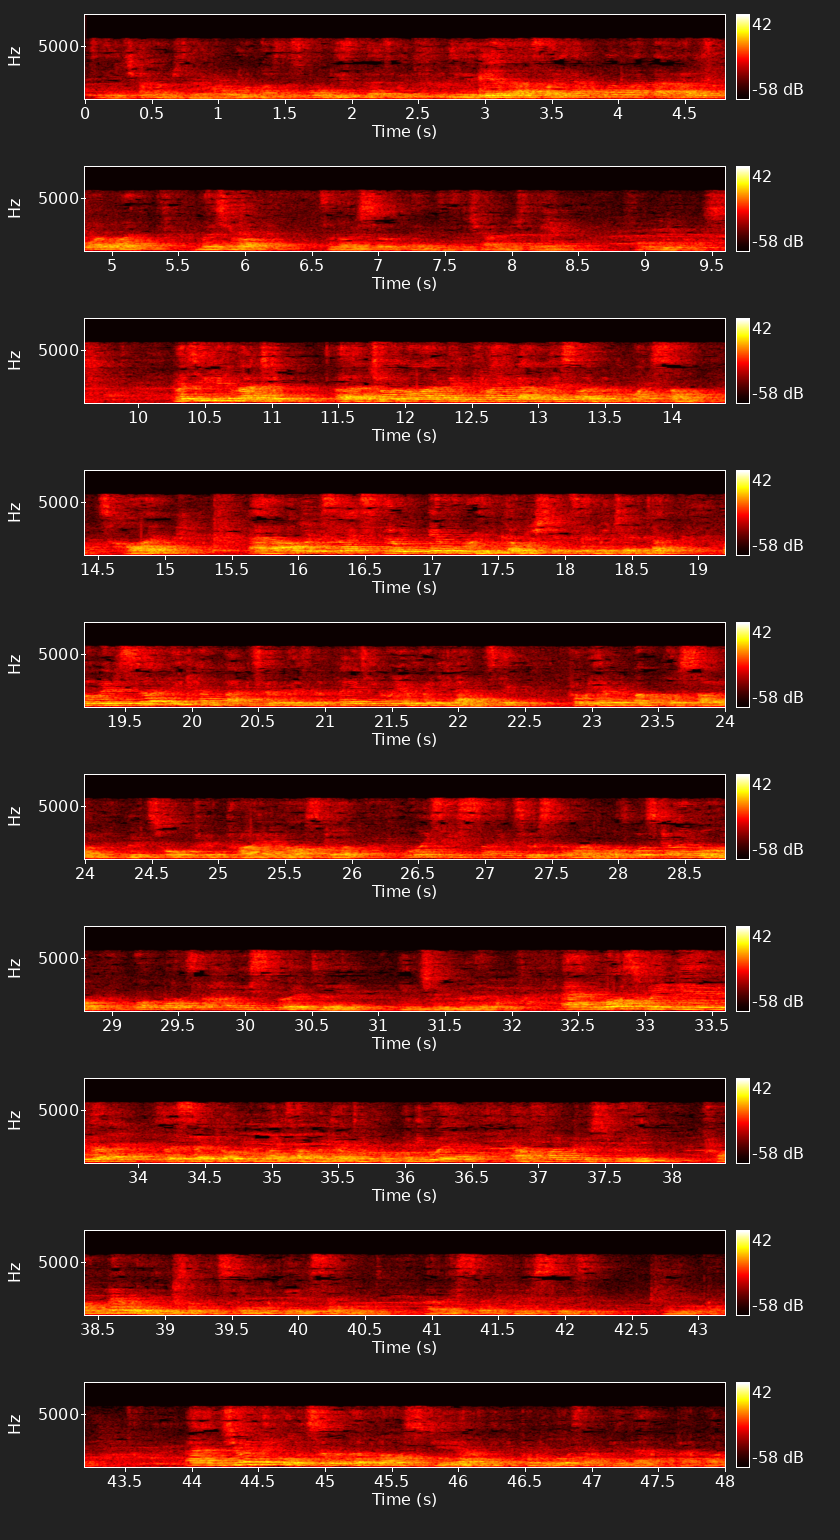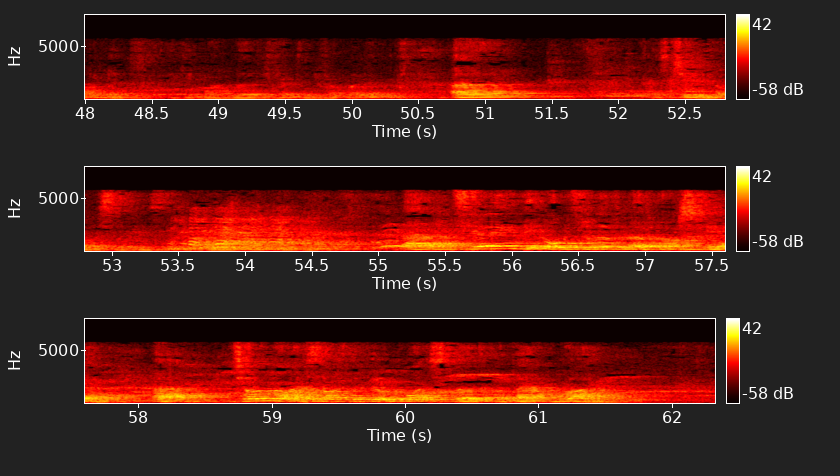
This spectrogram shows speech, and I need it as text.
So there's a challenge there for all of us this morning, isn't there? As we, as we hear that, say, yeah, am I like that? How does my life measure up to those sort of things? There's a challenge there us. As you can imagine, uh, John and I have been praying about this over quite some time. Uh, I wouldn't say it's filled every eldership team agenda, but we've certainly come back to it with a fair degree of regularity. Probably every month or so, we've talked, we've prayed, asked God what is he saying to us at the moment? What's, what's going on? What, what's the Holy Spirit doing in Jubilee? And whilst we knew that, as I said, God can raise up an elder from anywhere, our focus really primarily team that we had assembled, at least certainly for this season, anyway. And during the autumn of last year, I think it probably was, that would be about, about right, wouldn't it? I think my lovely friend in the front row there. Um, that's June, obviously. Uh, during the autumn of, of last year, uh, John and I started to feel quite stirred about Ray.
